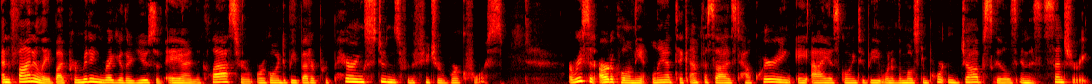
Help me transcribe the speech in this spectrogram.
And finally, by permitting regular use of AI in the classroom, we're going to be better preparing students for the future workforce. A recent article in The Atlantic emphasized how querying AI is going to be one of the most important job skills in this century.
